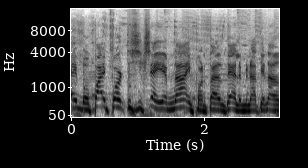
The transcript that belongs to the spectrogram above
5 o 5.46 a.m. na. Importante, alamin natin ang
